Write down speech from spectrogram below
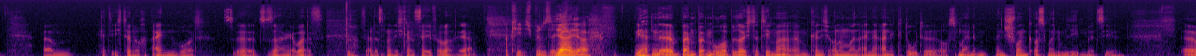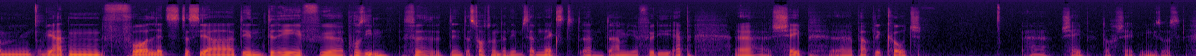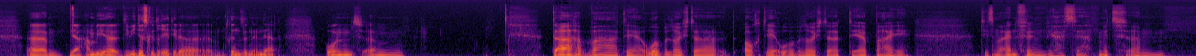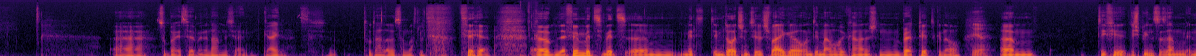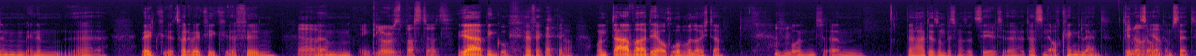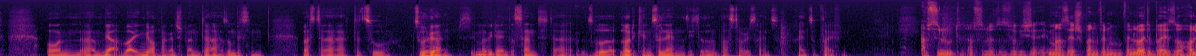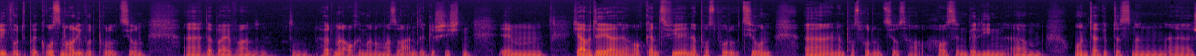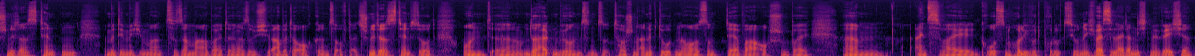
ähm, hätte ich da noch ein Wort äh, zu sagen, aber das ah. ist alles noch nicht ganz safe, aber ja. Okay, ich bin sehr Ja, gespannt. ja. Wir hatten äh, beim, beim Oberbeleuchter-Thema, ähm, kann ich auch noch mal eine Anekdote aus meinem, einen Schwank aus meinem Leben erzählen. Ähm, wir hatten vorletztes Jahr den Dreh für ProSieben, für den, das Tochterunternehmen 7 Next. Ähm, da haben wir für die App äh, Shape äh, Public Coach. Äh, Shape? Doch, Shape, irgendwie sowas. Ähm, ja, haben wir die Videos gedreht, die da ähm, drin sind in der App. Und ähm, da war der Oberbeleuchter auch der Oberbeleuchter, der bei diesem einen Film, wie heißt der, mit ähm, äh, super, jetzt fällt mir der Name nicht ein. Geil. Total alles vermasselt. Der, ähm, der Film mit, mit, ähm, mit dem deutschen Till Schweiger und dem amerikanischen Brad Pitt, genau. Ja. Ähm, die, vier, die spielen zusammen in einem, in einem äh, Welt, äh, Zweiter Weltkrieg-Film. Ähm, Ähm, Inglourious Bastards. ja, bingo, perfekt, genau. Und da war der auch Oberbeleuchter Mhm. und ähm, da hat er so ein bisschen was erzählt. Äh, du hast ihn ja auch kennengelernt. Du Genau, warst auch ja. mit am Set. Und ähm, ja, war irgendwie auch mal ganz spannend, da so ein bisschen was da dazu zu hören. Ist immer wieder interessant, da Leute kennenzulernen, sich da so ein paar Stories rein, reinzupfeifen. Absolut, absolut. Das ist wirklich immer sehr spannend, wenn, wenn Leute bei so Hollywood, bei großen Hollywood-Produktionen äh, dabei waren, dann, dann hört man auch immer nochmal so andere Geschichten. Ähm, ich arbeite ja auch ganz viel in der Postproduktion, äh, in einem Postproduktionshaus in Berlin ähm, und da gibt es einen äh, Schnittassistenten, mit dem ich immer zusammenarbeite. Also ich arbeite auch ganz oft als Schnittassistent dort und äh, unterhalten wir uns und tauschen Anekdoten aus. Und der war auch schon bei ähm, ein, zwei großen Hollywood-Produktionen. Ich weiß leider nicht mehr welche,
